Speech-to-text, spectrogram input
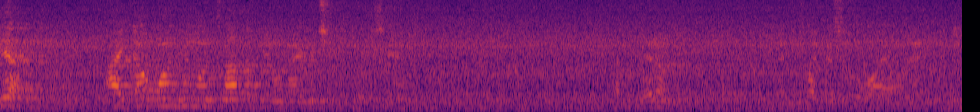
dip. I don't want him on top of me when I reach towards him. I put that on him. And he's like this for a while, and then he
